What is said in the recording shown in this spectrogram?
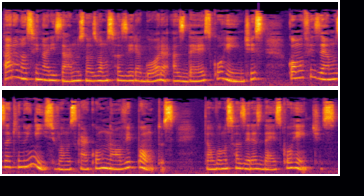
Para nós finalizarmos, nós vamos fazer agora as dez correntes, como fizemos aqui no início, vamos ficar com nove pontos. Então, vamos fazer as dez correntes.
